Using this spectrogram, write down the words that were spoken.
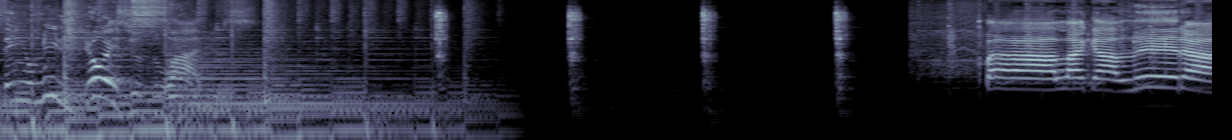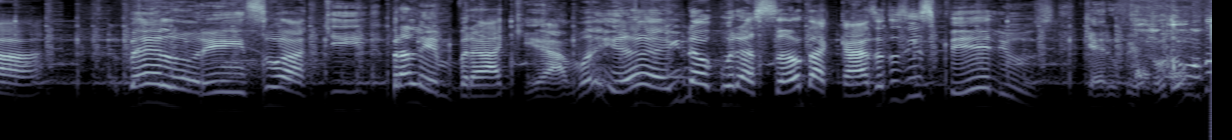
tenho milhões de usuários. Galera! Belo Lourenço aqui para lembrar que é amanhã a inauguração da Casa dos Espelhos. Quero ver todo mundo.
